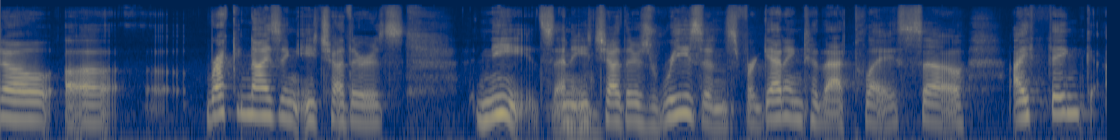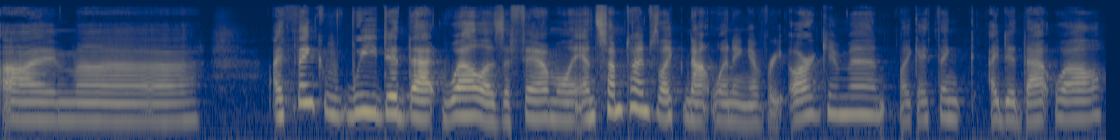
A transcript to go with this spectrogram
know uh, recognizing each other's needs and each other's reasons for getting to that place. So I think I'm. Uh, I think we did that well as a family, and sometimes like not winning every argument. Like I think I did that well,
